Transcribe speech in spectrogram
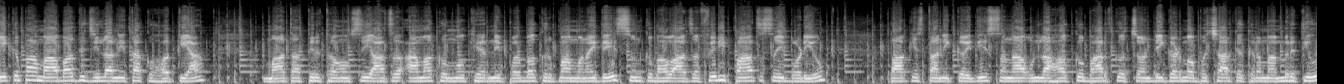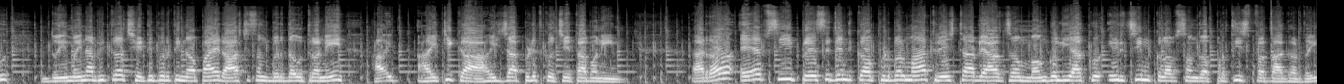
नेकपा माओवादी जिल्ला नेताको हत्या। माता तीर्थ औँसी आज आमाको मुख हेर्ने पर्वको रूपमा मनाइँदै सुनको भाव आज फेरि पाँच सय बढ्यो। पाकिस्तानी कैदी सना उल्लाहको भारतको चण्डीगढमा उपचारका क्रममा मृत्यु। दुई महिनाभित्र क्षतिपूर्ति नपाए राष्ट्रसङ्घ विरुद्ध उत्रने हाइ हाइटीका हैजा पीडितको चेतावनी। र एएफसी प्रेसिडेन्ट कप फुटबलमा थ्री स्टारले आज मङ्गोलियाको इर्चिम क्लबसँग प्रतिस्पर्धा गर्दै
